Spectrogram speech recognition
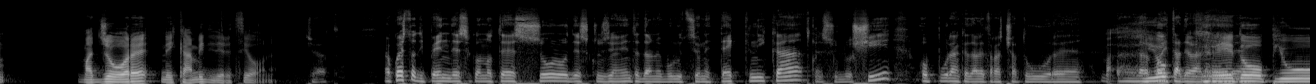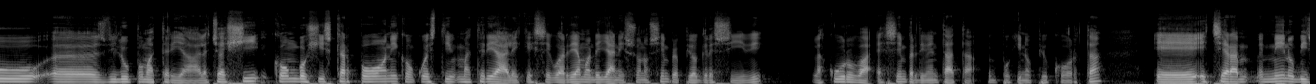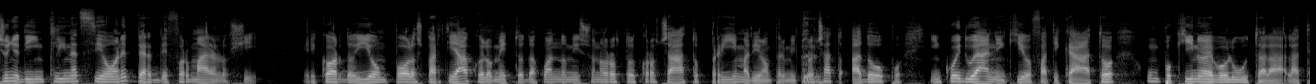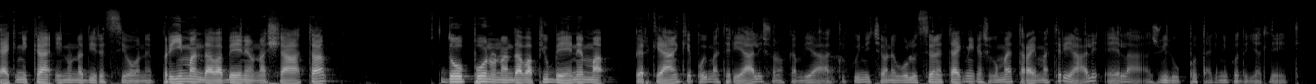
maggiore nei cambi di direzione. Certo ma questo dipende secondo te solo ed esclusivamente da un'evoluzione tecnica eh, sullo sci oppure anche dalle tracciature? Ma, dalla io della credo neve? più eh, sviluppo materiale, cioè sci, combo sci scarponi con questi materiali che se guardiamo negli anni sono sempre più aggressivi, la curva è sempre diventata un pochino più corta e, e c'era meno bisogno di inclinazione per deformare lo sci mi ricordo io un po' lo spartiacque lo metto da quando mi sono rotto il crociato, prima di rompermi il crociato, a dopo. In quei due anni in cui ho faticato, un pochino è evoluta la, la tecnica in una direzione. Prima andava bene una sciata, dopo non andava più bene, ma perché anche poi i materiali sono cambiati. Quindi c'è un'evoluzione tecnica, secondo me, tra i materiali e lo sviluppo tecnico degli atleti.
